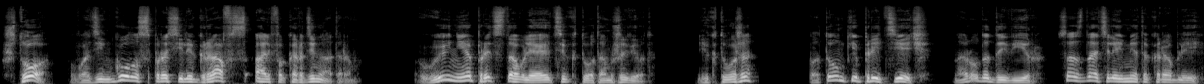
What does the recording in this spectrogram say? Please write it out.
«Что?» – в один голос спросили граф с альфа-координатором. «Вы не представляете, кто там живет». «И кто же?» «Потомки Притеч, народа Девир, создателей метакораблей»,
